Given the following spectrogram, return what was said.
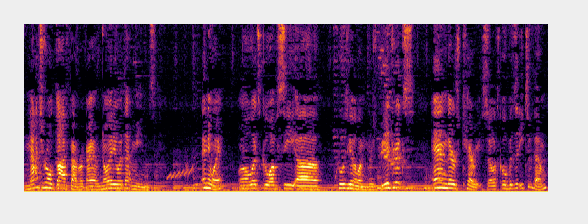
Natural dot fabric. I have no idea what that means. Anyway, well, let's go up see, uh, who's the other one? There's Beatrix, and there's Carrie. So let's go visit each of them.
